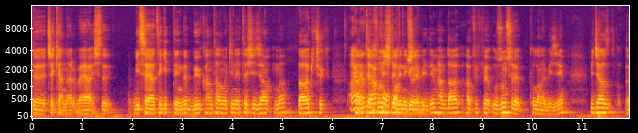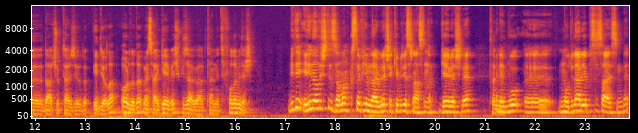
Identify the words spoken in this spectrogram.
e, çekenler veya işte bir seyahate gittiğinde büyük hantal makineyi taşıyacağım ama daha küçük Aynen, hem telefon işlevini şey. görebildiğim hem daha hafif ve uzun süre kullanabileceğim bir cihaz e, daha çok tercih ed- ediyorlar. Orada da mesela G5 güzel bir alternatif olabilir. Bir de elin alıştığı zaman kısa filmler bile çekebilirsin aslında G5 ile. Tabii. Hani bu e, modüler yapısı sayesinde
